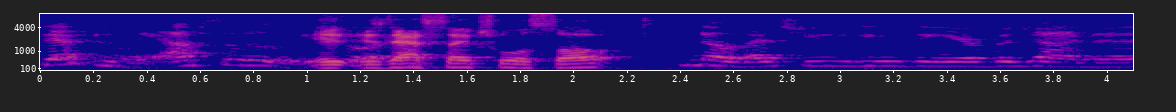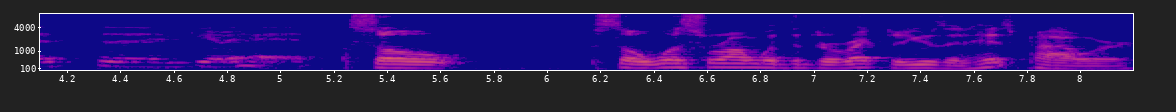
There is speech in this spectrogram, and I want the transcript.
Definitely, absolutely. Is, sure. is that sexual assault? No, that's you using your vagina to get ahead. So, so what's wrong with the director using his power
